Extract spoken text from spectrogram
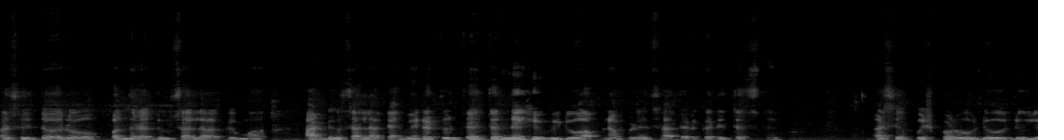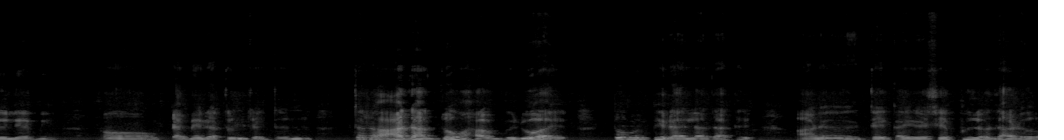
असे दर पंधरा दिवसाला किंवा आठ दिवसाला कॅमेऱ्यातून चैतन्य हे व्हिडिओ आपणापुढे सादर करीत असते. असे पुष्कळ व्हिडिओ दिलेले मी कॅमेऱ्यातून चैतन्य तर आज हा जो हा व्हिडिओ आहे तो मी फिरायला जाते. आणि ते काही असे फुलं झाडं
